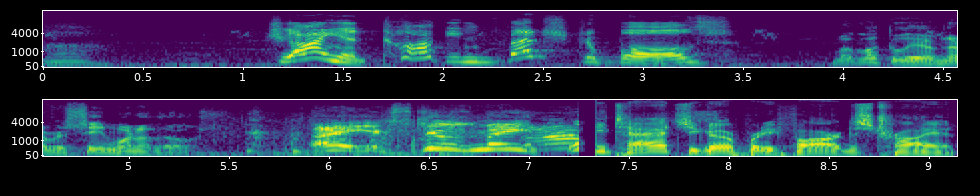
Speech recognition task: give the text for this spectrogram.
Giant talking vegetables? But luckily, I've never seen one of those. Hey, excuse me! Detach, you go pretty far. Just try it.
